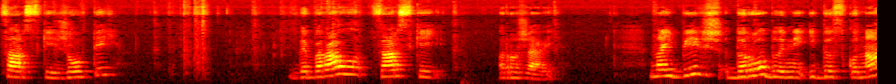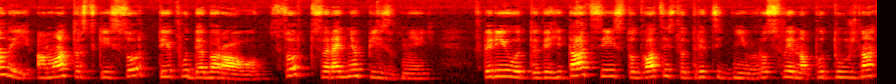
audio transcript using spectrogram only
царський жовтий. Дебарао царський рожевий. Найбільш дороблений і досконалий аматорський сорт типу Дебарао. Сорт середньопізній. Період вегетації 120-130 днів. Рослина потужна,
